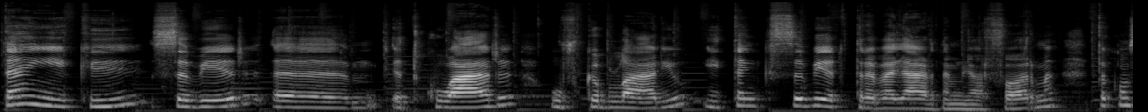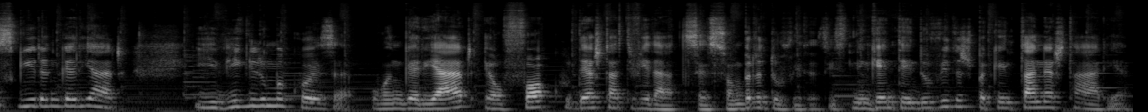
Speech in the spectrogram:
têm que saber uh, adequar o vocabulário e têm que saber trabalhar da melhor forma para conseguir angariar. E digo-lhe uma coisa: o angariar é o foco desta atividade, sem sombra de dúvidas. Isso ninguém tem dúvidas para quem está nesta área.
